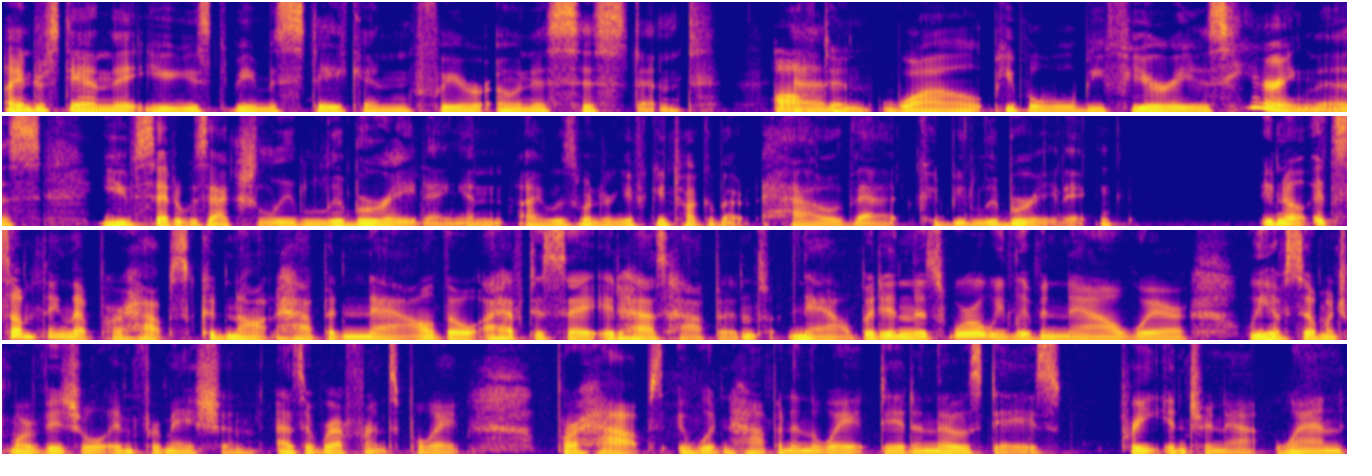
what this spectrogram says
I understand that you used to be mistaken for your own assistant. Often. And while people will be furious hearing this, you've said it was actually liberating. And I was wondering if you can talk about how that could be liberating you know, it's something that perhaps could not happen now, though I have to say it has happened now. But in this world we live in now where we have so much more visual information as a reference point, perhaps it wouldn't happen in the way it did in those days, pre internet, when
